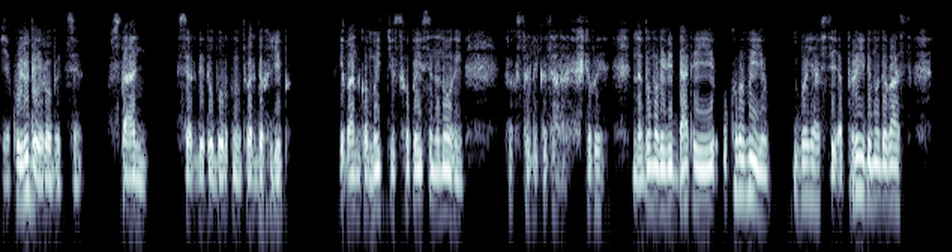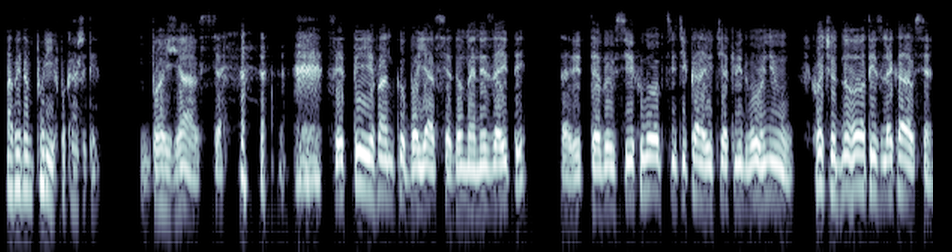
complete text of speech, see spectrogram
як у людей робиться. Встань, сердито буркнув твердохліб. Іванко миттю схопився на ноги. Роксана казала, що ви надумали віддати її у Коломию. Боявся я, прийдемо до вас, а ви нам поріг покажете. Боявся. Це ти, Іванко, боявся до мене зайти? Та від тебе всі хлопці тікають, як від вогню. Хоч одного ти злякався,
